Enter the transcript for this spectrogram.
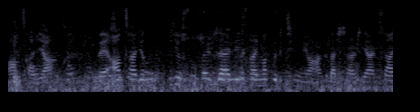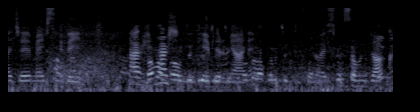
Antalya. Ve Antalya'nın biliyorsunuz güzelliği saymakla bitilmiyor arkadaşlar. Yani sadece mevsimi değil. Her tamam, her tamam, şeyi diyebilirim yani. Tamam. evet şimdi salıncak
